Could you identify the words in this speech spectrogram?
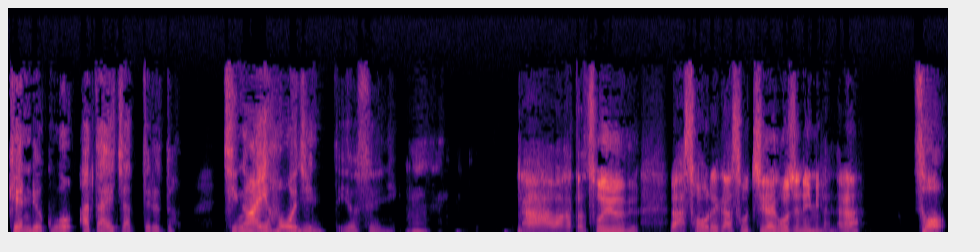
権力を与えちゃってると。違い法人って、要するに。うん。ああ、わかった。そういう、あそれがそう違い法人の意味なんだな。そ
